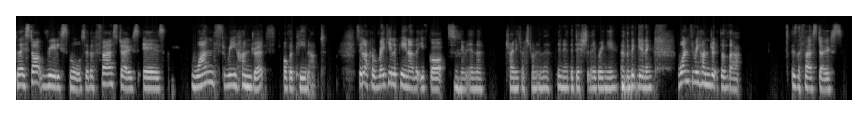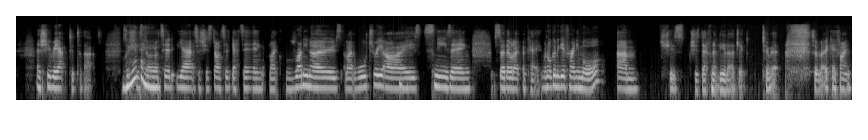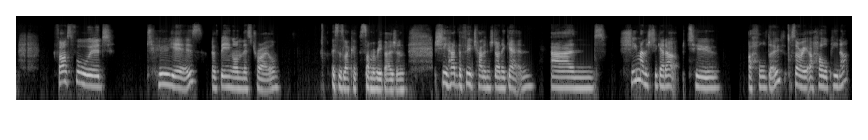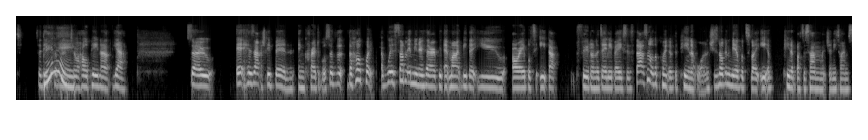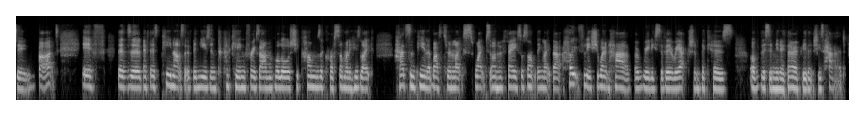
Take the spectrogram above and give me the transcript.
But they start really small. So the first dose is one three hundredth of a peanut. So like a regular peanut that you've got mm-hmm. in a Chinese restaurant in the you know the dish that they bring you at the mm-hmm. beginning. One three hundredth of that is the first dose, and she reacted to that. So really? she started, yeah. So she started getting like runny nose, like watery eyes, sneezing. So they were like, okay, we're not going to give her any more. Um, she's she's definitely allergic to it. So like, okay, fine. Fast forward two years of being on this trial this is like a summary version. She had the food challenge done again and she managed to get up to a whole dose, sorry, a whole peanut. So the really? equivalent to a whole peanut. Yeah. So it has actually been incredible. So the, the whole point with some immunotherapy, it might be that you are able to eat that food on a daily basis. That's not the point of the peanut one. She's not going to be able to like eat a peanut butter sandwich anytime soon. But if there's a if there's peanuts that have been used in cooking, for example, or she comes across someone who's like had some peanut butter and like swipes it on her face or something like that, hopefully she won't have a really severe reaction because of this immunotherapy that she's had.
